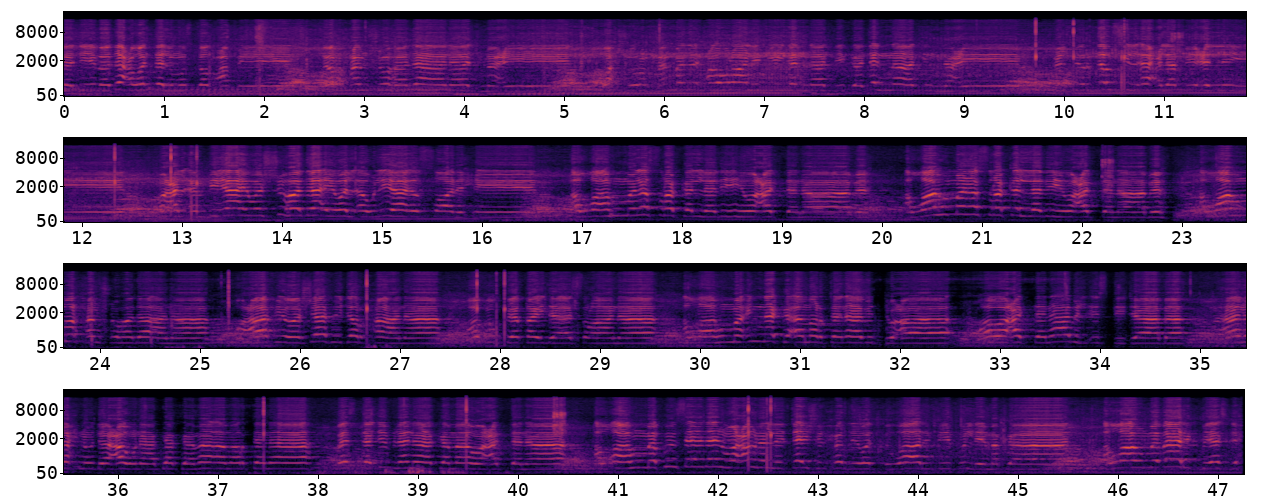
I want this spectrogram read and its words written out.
واستجيب دعوة المستضعفين. ارحم شهدانا أجمعين. واحشر محمد الحوراني في جناتك جنات النعيم. في الفردوس الأعلى في عليين. مع الأنبياء والشهداء والأولياء الصالحين. اللهم نصرك الذي وعدتنا به. اللهم الذي وعدتنا به. اللهم ارحم شهداءنا وعافي وشاف جرحانا وفك قيد أسرانا. اللهم إنك أمرتنا بالدعاء ووعدتنا بالاستجابة. ها نحن دعوناك كما أمرتنا فاستجب لنا كما وعدتنا. اللهم كن سندا وعونا للجيش الحر والثوار في كل مكان. اللهم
